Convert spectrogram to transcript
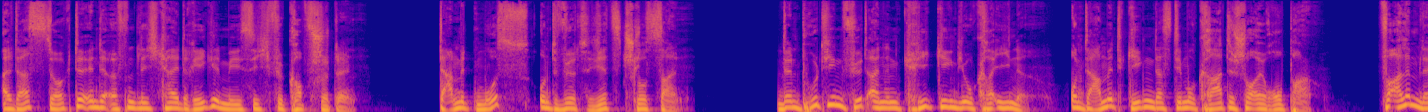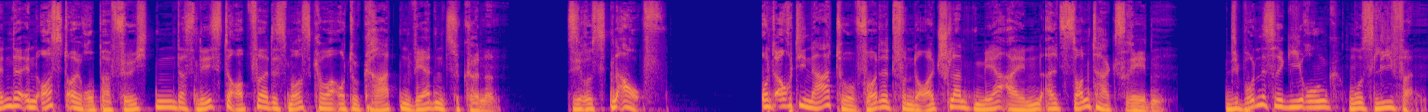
All das sorgte in der Öffentlichkeit regelmäßig für Kopfschütteln. Damit muss und wird jetzt Schluss sein. Denn Putin führt einen Krieg gegen die Ukraine und damit gegen das demokratische Europa. Vor allem Länder in Osteuropa fürchten, das nächste Opfer des Moskauer Autokraten werden zu können. Sie rüsten auf. Und auch die NATO fordert von Deutschland mehr ein als Sonntagsreden. Die Bundesregierung muss liefern.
